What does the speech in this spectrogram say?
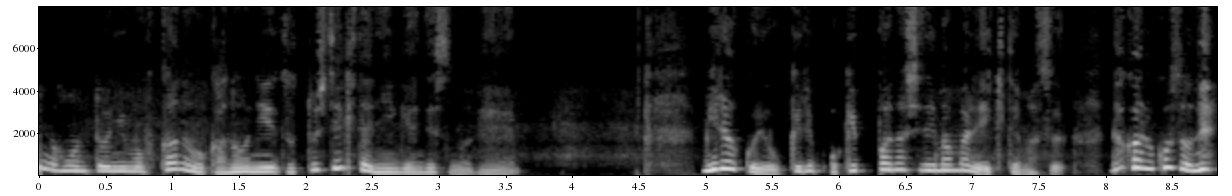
身が本当にもう不可能を可能にずっとしてきた人間ですので、ミラクル起き起きっぱなしで今まで生きてます。だからこそね、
